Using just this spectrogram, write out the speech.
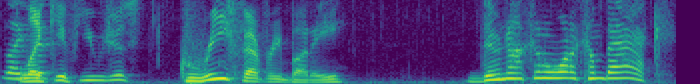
Like, like the- if you just grief everybody, they're not going to want to come back.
